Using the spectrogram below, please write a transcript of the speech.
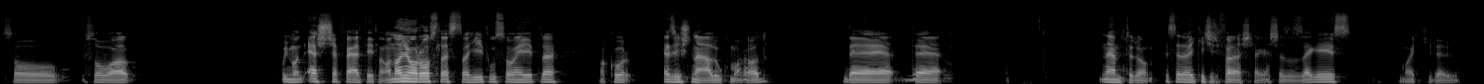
szó, szóval úgymond ez se feltétlen. Ha nagyon rossz lesz a hét 27-re, akkor ez is náluk marad. De, de nem tudom, szerintem egy kicsit felesleges ez az egész, majd kiderül.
